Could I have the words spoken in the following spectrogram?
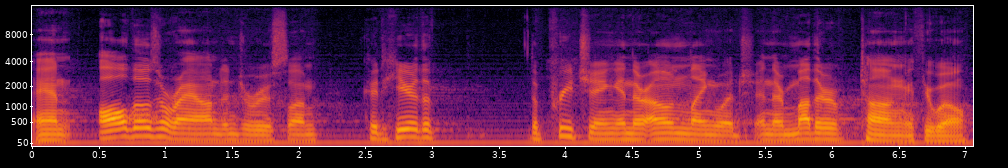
And all those around in Jerusalem could hear the, the preaching in their own language, in their mother tongue, if you will.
